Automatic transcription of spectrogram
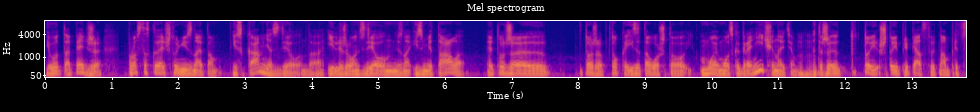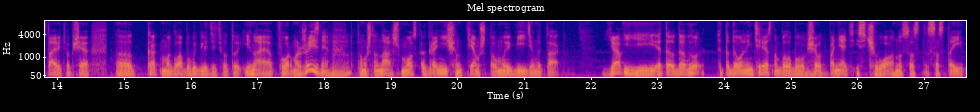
И вот опять же, просто сказать, что, не знаю, там из камня сделан, да, или же он сделан, не знаю, из металла, это уже тоже только из-за того, что мой мозг ограничен этим, Мгм. это же то, что и препятствует нам представить вообще, э, как могла бы выглядеть вот иная форма жизни, Мгм. потому что наш мозг ограничен тем, что мы видим и так. Я... И это, это довольно интересно было бы вообще вот понять, из чего оно сос- состоит.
